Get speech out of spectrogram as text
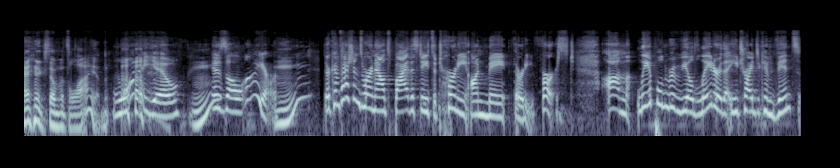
I think someone's lying. One of you is a liar. Their confessions were announced by the state's attorney on May 31st. Um, Leopold revealed later that he tried to convince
